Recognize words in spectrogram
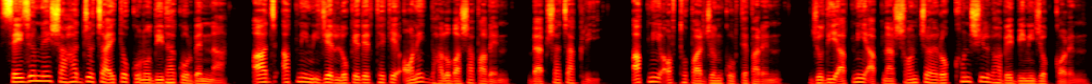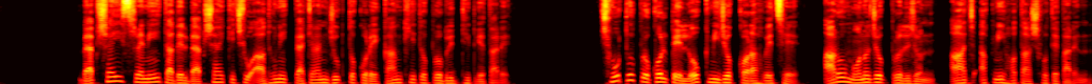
সেই জন্যে সাহায্য চাইতো কোনো দ্বিধা করবেন না। আজ আপনি নিজের লোকেদের থেকে অনেক ভালোবাসা পাবেন, ব্যবসা, চাকরি। আপনি অর্থোপার্জন করতে পারেন, যদি আপনি আপনার সঞ্চয় রক্ষণশীলভাবে বিনিয়োগ করেন। ব্যবসায়ী শ্রেণি তাদের ব্যবসায় কিছু আধুনিক প্যাটার্ন যুক্ত করে কাঙ্ক্ষিত প্রবৃদ্ধি পেতে পারে। ছোট প্রকল্পে লোক নিয়োগ করা হয়েছে, আরও মনোযোগ প্রয়োজন, আজ আপনি হতাশ হতে পারেন।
